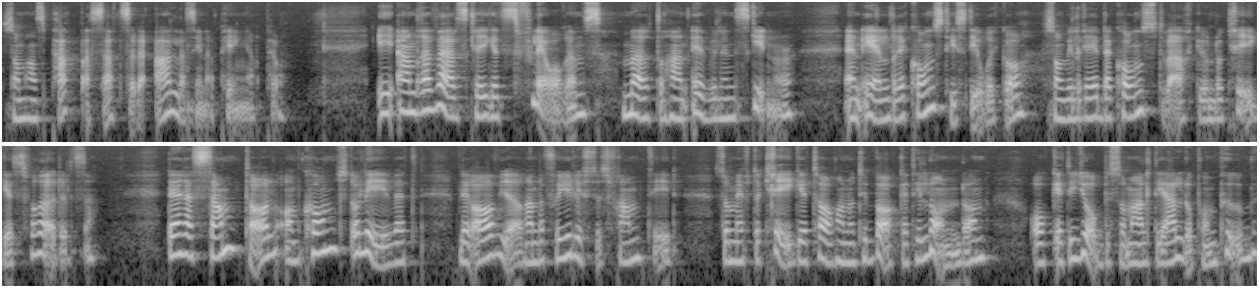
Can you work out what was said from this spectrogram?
som hans pappa satsade alla sina pengar på. I andra världskrigets Florens möter han Evelyn Skinner, en äldre konsthistoriker som vill rädda konstverk under krigets förödelse. Deras samtal om konst och livet blir avgörande för Ulysses framtid som efter kriget tar honom tillbaka till London och ett jobb som allt i allo på en pub.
